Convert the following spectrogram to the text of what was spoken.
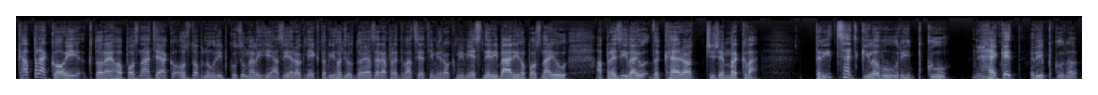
Kapra koi, ktorého poznáte ako ozdobnú rybku z umelých jazierok, niekto vyhodil do jazera pred 20 rokmi. Miestni rybári ho poznajú a prezývajú The Carrot, čiže mrkva. 30-kilovú rybku, Hackett rybku, no.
